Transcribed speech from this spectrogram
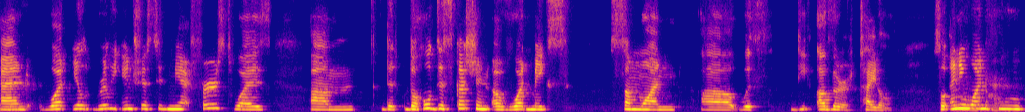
And what really interested me at first was um, the, the whole discussion of what makes someone uh, with the other title. So, anyone okay. who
